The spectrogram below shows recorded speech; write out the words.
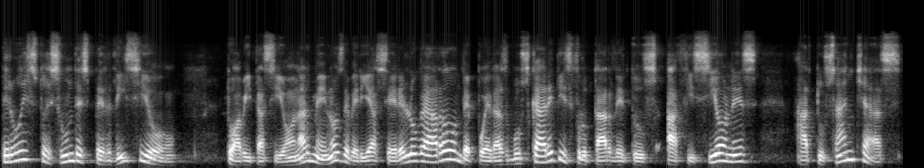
Pero esto es un desperdicio. Tu habitación al menos debería ser el lugar donde puedas buscar y disfrutar de tus aficiones a tus anchas.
